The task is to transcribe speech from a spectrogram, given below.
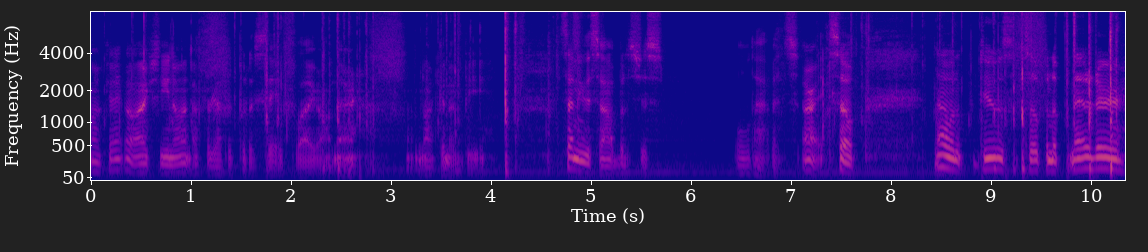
Okay, oh actually, you know what? I forgot to put a save flag on there. I'm not going to be sending this out, but it's just old habits. Alright, so now what we'll do is let's open up an editor.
